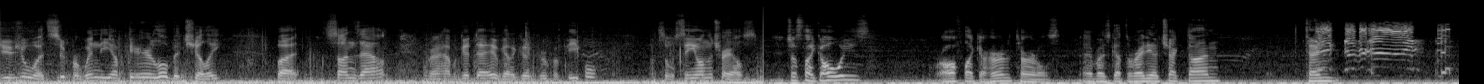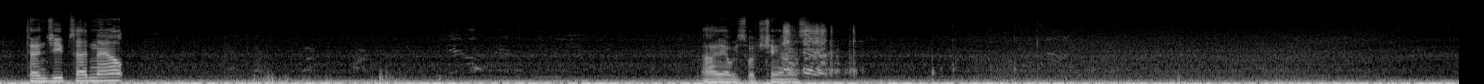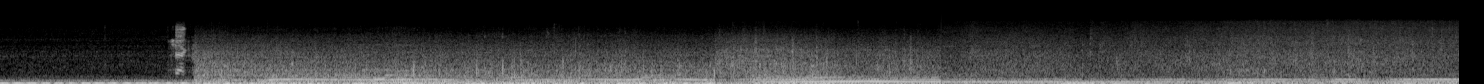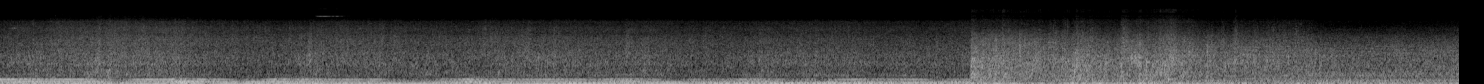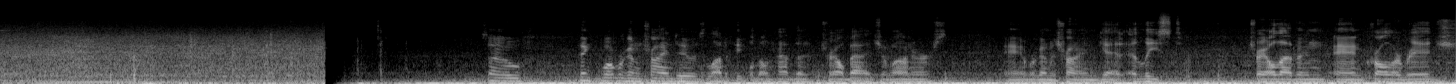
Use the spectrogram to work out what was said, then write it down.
As usual. It's super windy up here a little bit chilly but sun's out. We're gonna have a good day. We've got a good group of people. So we'll see you on the trails. Just like always we're off like a herd of turtles. Everybody's got the radio check done. 10 10 jeeps heading out. Oh yeah we switched channels So I think what we're going to try and do is a lot of people don't have the trail badge of honors and we're going to try and get at least Trail 11 and Crawler Ridge.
